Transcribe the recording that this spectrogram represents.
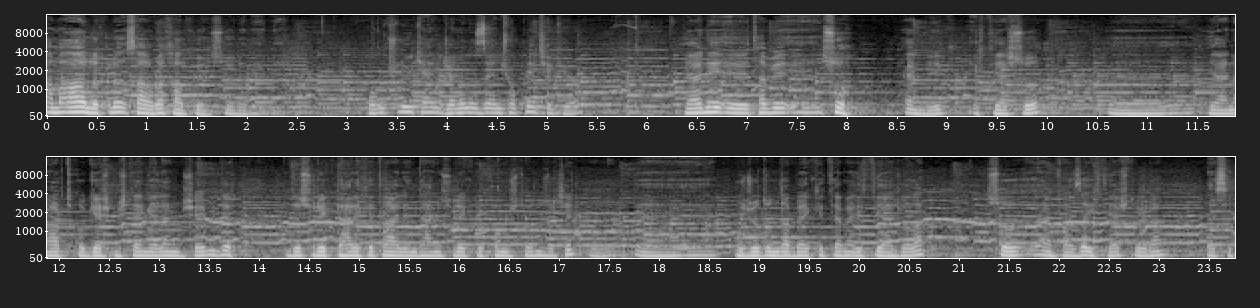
Ama ağırlıklı sahura kalkıyoruz, öyle değil yani. Oruçluyken canınızı en çok ne çekiyor? Yani e, tabii e, su en büyük ihtiyaç su. E, yani artık o geçmişten gelen bir şey midir? Bir de sürekli hareket halinde hani sürekli konuştuğunuz için e, vücudunda belki temel ihtiyacı olan su en fazla ihtiyaç duyulan besin.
